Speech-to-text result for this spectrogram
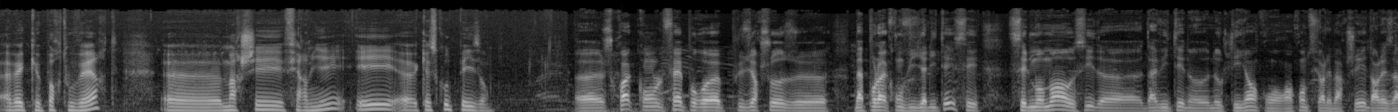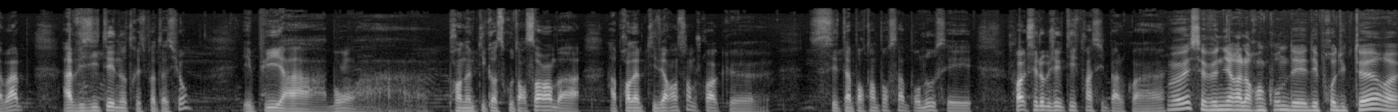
avec porte ouverte, euh, marché fermier et euh, casse-croûte paysan. Euh, je crois qu'on le fait pour plusieurs choses. Bah, pour la convivialité, c'est le moment aussi d'inviter nos, clients qu'on rencontre sur les marchés, dans les ABAP, à visiter notre exploitation et puis à, prendre un petit casse-croûte ensemble, à, à, prendre un petit verre ensemble. Je crois que c'est important pour ça. Pour nous, je crois que c'est l'objectif principal. Quoi, hein. Oui, c'est venir à la rencontre des, producteurs, euh,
